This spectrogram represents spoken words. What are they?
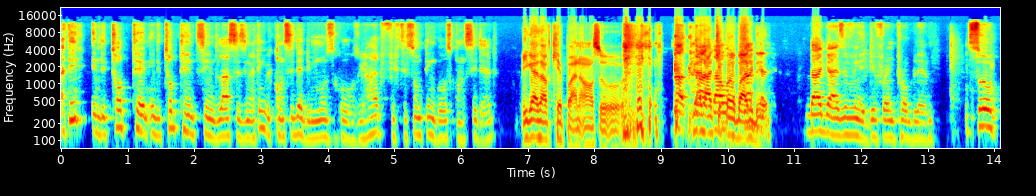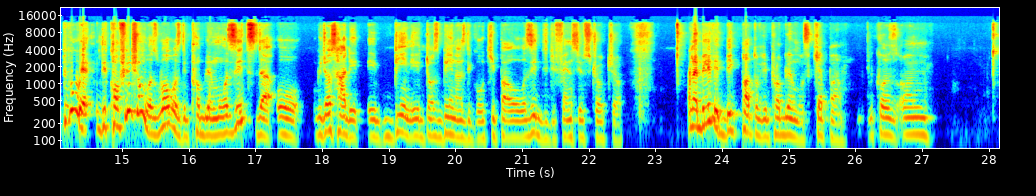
I think in the top 10 in the top 10 teams last season, I think we considered the most goals. We had 50 something goals considered. You guys have Kepa now, so That, You guys had Kepa back that, then. guy, that guy is even a different problem. So people were the confusion was what was the problem? Was it that oh we just had a, a being a dustbin as the goalkeeper, or was it the defensive structure? And I believe a big part of the problem was Kepa because um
